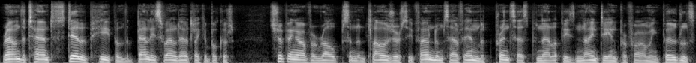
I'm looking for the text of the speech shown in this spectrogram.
Round the tent, still people, the belly swelled out like a bucket. Tripping over ropes and enclosures, he found himself in with Princess Penelope's nineteen performing poodles.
